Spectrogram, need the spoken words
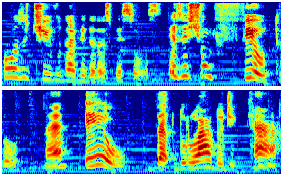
positivo da vida das pessoas. Existe um filtro, né? Eu do lado de cá,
